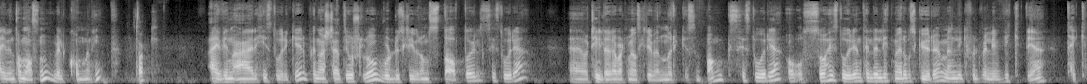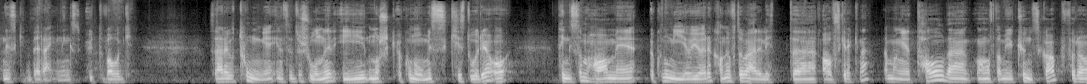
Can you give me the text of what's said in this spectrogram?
Eivind Thomassen. Velkommen hit. Takk. Eivind er historiker på Universitetet i Oslo, hvor du skriver om Statoils historie. Eh, og tidligere har vært med å skrive Norges Banks historie, og også historien til det litt mer obskure, men like fullt veldig viktige Teknisk beregningsutvalg. Så her er jo tunge institusjoner i norsk økonomisk historie, og ting som har med økonomi å gjøre, kan jo ofte være litt uh, avskrekkende. Det er mange tall, det er, man ofte har mye kunnskap for å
